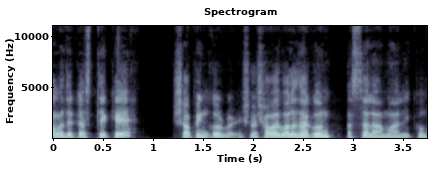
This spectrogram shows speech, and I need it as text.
আমাদের কাছ থেকে শপিং করবেন। সবাই ভালো থাকুন, আসসালামু আলাইকুম।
